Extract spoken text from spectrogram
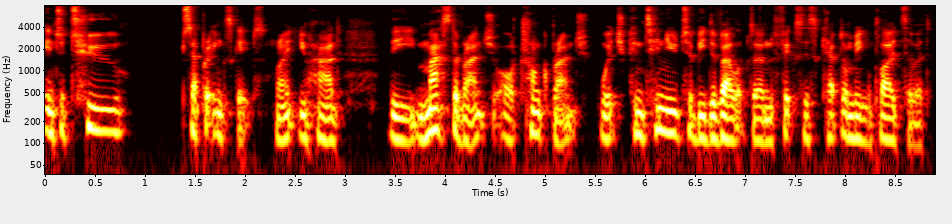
into two separate Inkscapes, right? You had the master branch or trunk branch, which continued to be developed and fixes kept on being applied to it.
